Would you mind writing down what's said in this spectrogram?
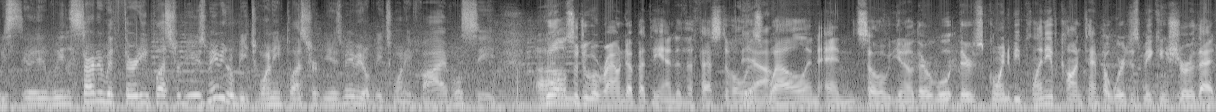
we, we started with 30 plus reviews. Maybe it'll be 20 plus reviews. Maybe it'll be 25. We'll see. we'll Um, also do a roundup at the end of the festival Yeah. as well, and and so you know there will there's going to be plenty of content, but we're just making sure that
